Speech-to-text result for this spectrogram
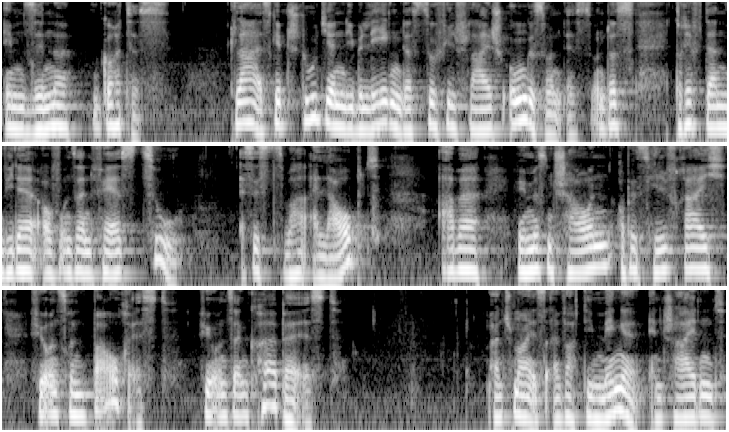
im Sinne Gottes. Klar, es gibt Studien, die belegen, dass zu viel Fleisch ungesund ist und das trifft dann wieder auf unseren Vers zu. Es ist zwar erlaubt, aber wir müssen schauen, ob es hilfreich für unseren Bauch ist, für unseren Körper ist. Manchmal ist einfach die Menge entscheidend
